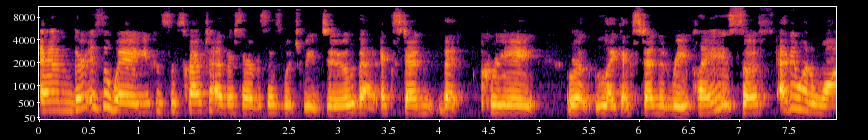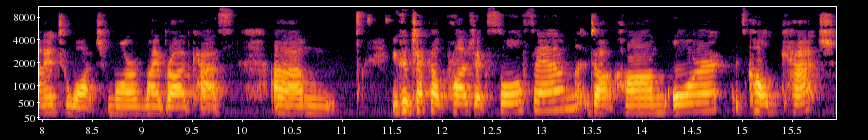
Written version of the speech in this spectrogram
and there is a way you can subscribe to other services, which we do, that extend that create like extended replays. So if anyone wanted to watch more of my broadcasts, um, you can check out projectsoulfam.com or it's called Katch.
